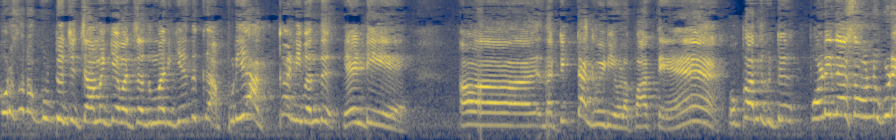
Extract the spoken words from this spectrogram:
புருஷனை கூப்பிட்டு வச்சு சமைக்க வச்சது மாதிரி. எதுக்கு? அப்படியே அக்கா நீ வந்து ஏண்டி? இந்த டிக்டாக் வீடியோல பார்த்தேன். உட்காந்துக்கிட்டு பொடி தோசை ஒண்ணு கூட.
